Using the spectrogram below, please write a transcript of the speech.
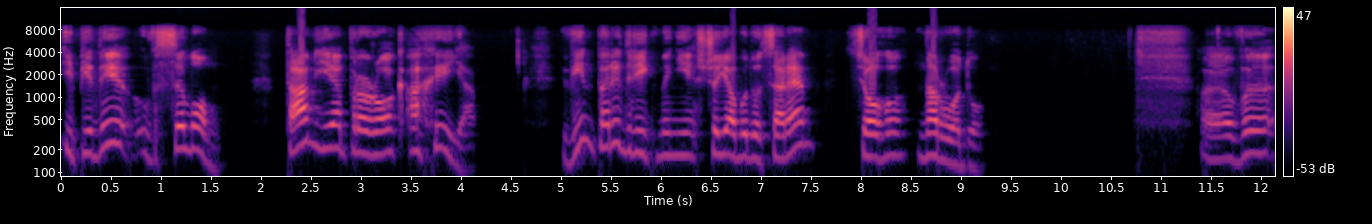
і піди в селом. Там є пророк Ахия. Він передрік мені, що я буду царем цього народу. Е, В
